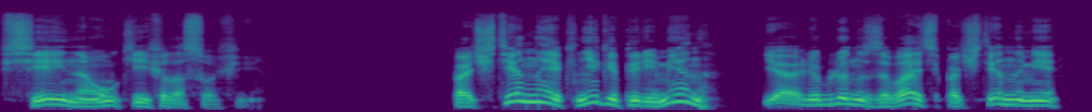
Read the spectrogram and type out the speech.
всей науки и философии. Почтенная книга перемен я люблю называть почтенными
